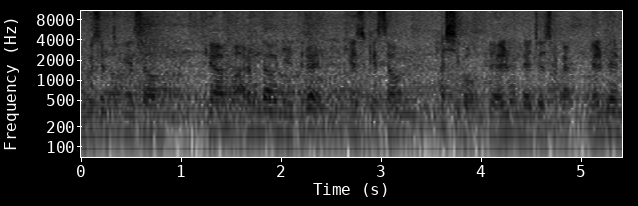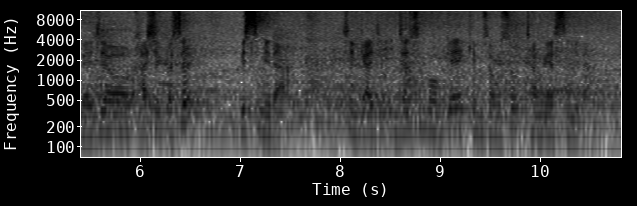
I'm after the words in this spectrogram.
이곳을 통해서 귀하고 아름다운 일들을 계속해서 하시고 열매 맺어 가실 것을 믿습니다. 지금까지 인천 순복음교회 김성수 장로였습니다.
